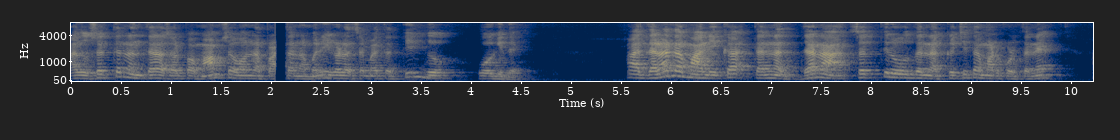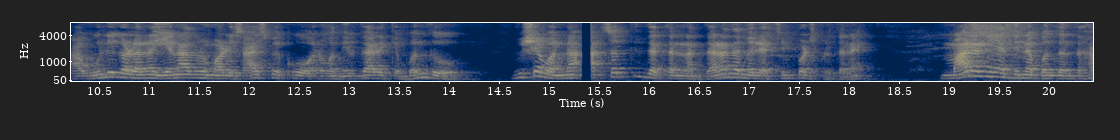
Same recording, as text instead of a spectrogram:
ಅದು ಸತ್ತ ನಂತರ ಸ್ವಲ್ಪ ಮಾಂಸವನ್ನು ತನ್ನ ಮರಿಗಳ ಸಮೇತ ತಿಂದು ಹೋಗಿದೆ. ಆ ದನದ ಮಾಲೀಕ ತನ್ನ ದನ ಸತ್ತಿರುವುದನ್ನು ಖಚಿತ ಮಾಡಿಕೊಳ್ತಾನೆ. ಆ ಹುಲಿಗಳನ್ನು ಏನಾದರೂ ಮಾಡಿ ಸಾಯಿಸಬೇಕು ಅನ್ನುವ ನಿರ್ಧಾರಕ್ಕೆ ಬಂದು ವಿಷವನ್ನು ಸತ್ತಿದ್ದ ತನ್ನ ದನದ ಮೇಲೆ ಸಿಂಪಡಿಸ್ಬಿಡ್ತಾನೆ. ಮಾರನೆಯ ದಿನ ಬಂದಂತಹ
